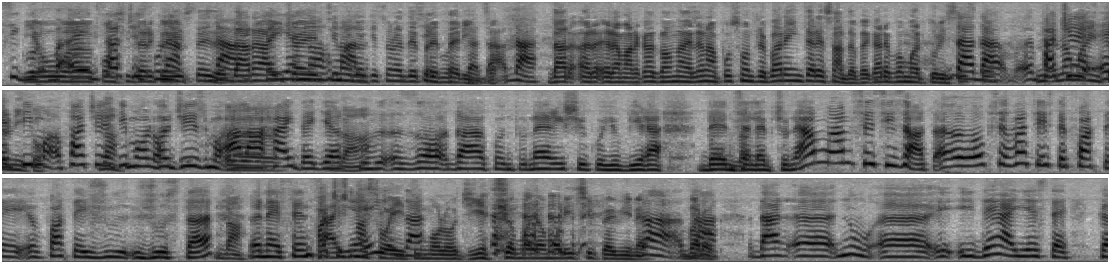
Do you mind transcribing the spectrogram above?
sigur, eu exact consider că este... Da, dar aici e ținut de o chestiune de sigur preferință. Da, da. Dar remarcați, doamna Elena a pus o întrebare interesantă pe care vă mărturisesc da, da. Face, etim, face da. etimologism uh, a la Heidegger da. cu, zo, da, cu întuneric și cu iubirea de da. înțelepciune. Da. Am, am sesizat. Observația este foarte, foarte ju, justă da. în esența Faceți ei. Faceți o etimologie să mă lămuriți și pe mine. Da, vă da. Rog. Dar uh, nu, uh, ideea este că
